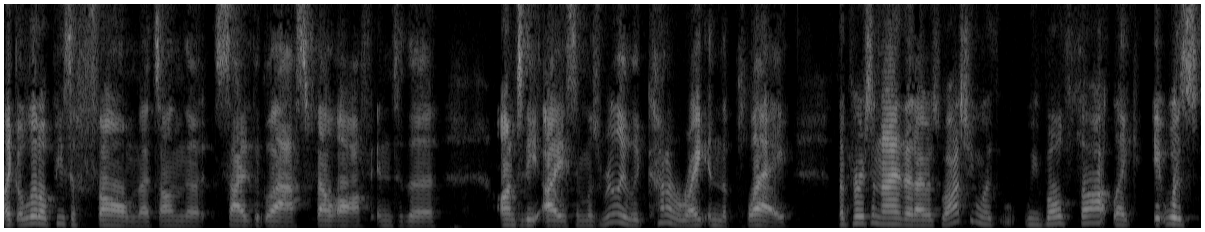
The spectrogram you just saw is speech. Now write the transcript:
Like a little piece of foam that's on the side of the glass fell off into the onto the ice and was really like kind of right in the play. The person I that I was watching with, we both thought like it was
